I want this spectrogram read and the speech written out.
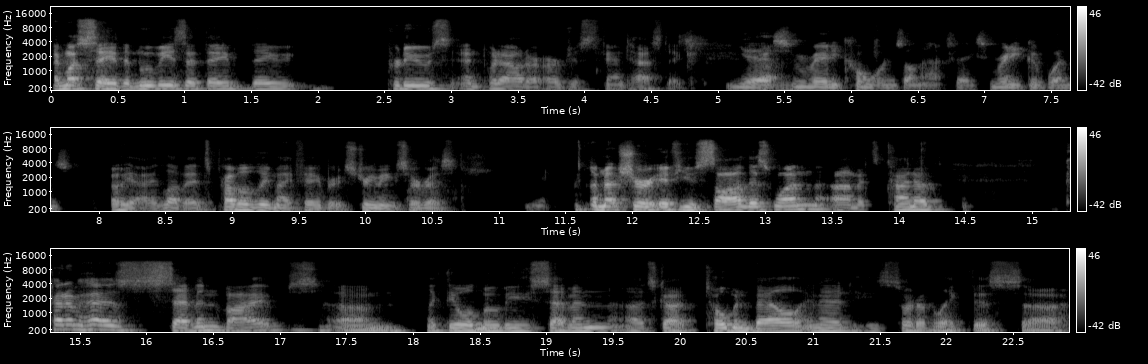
I must say the movies that they they produce and put out are, are just fantastic. Yeah, Um, some really cool ones on that, actually. Some really good ones. Oh yeah, I love it. It's probably my favorite streaming service. I'm not sure if you saw this one. Um, it's kind of kind of has seven vibes, um, like the old movie Seven. Uh, it's got Tobin Bell in it. He's sort of like this. Uh,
